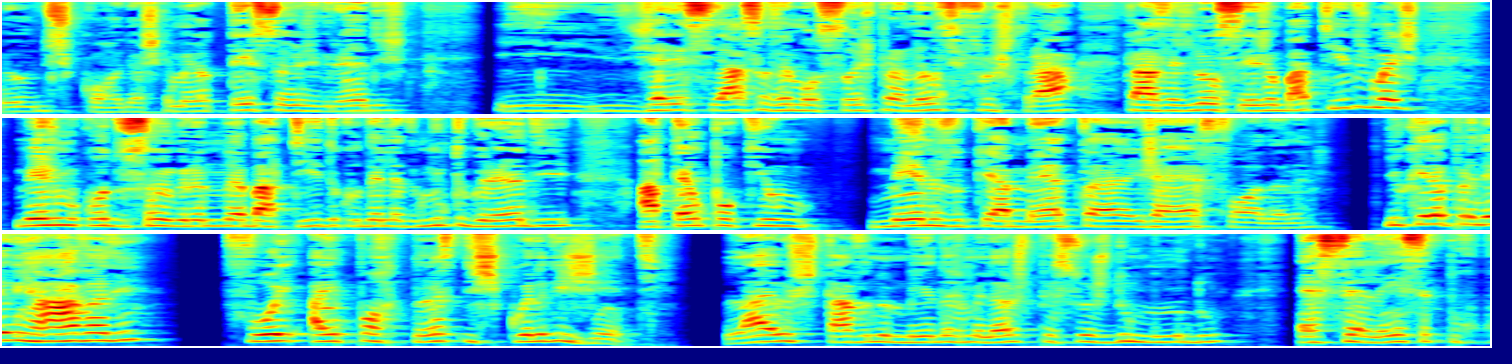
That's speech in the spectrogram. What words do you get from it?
Eu discordo, eu acho que é melhor ter sonhos grandes e gerenciar suas emoções para não se frustrar caso eles não sejam batidos, mas mesmo quando o sonho grande não é batido, quando ele é muito grande, até um pouquinho menos do que a meta já é foda, né? E o que ele aprendeu em Harvard foi a importância de escolha de gente. Lá eu estava no meio das melhores pessoas do mundo, excelência por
